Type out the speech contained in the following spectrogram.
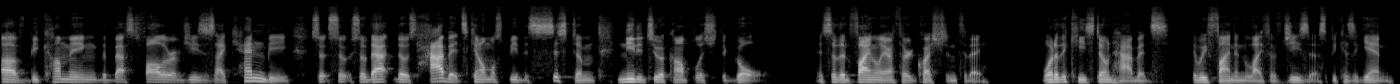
of becoming the best follower of Jesus I can be. So so so that those habits can almost be the system needed to accomplish the goal. And so then finally our third question today. What are the keystone habits that we find in the life of Jesus? Because again,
